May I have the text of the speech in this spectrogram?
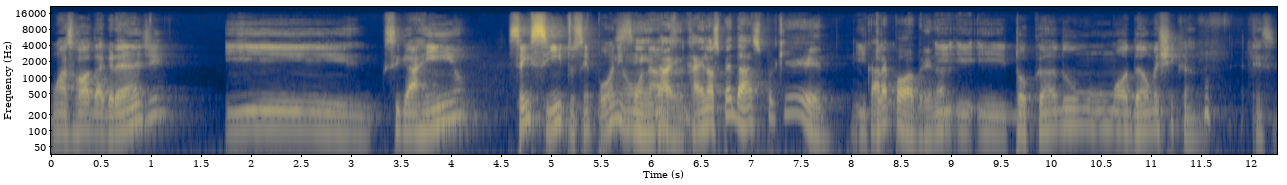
umas rodas grandes e cigarrinho, sem cinto, sem porra nenhuma. Sim, né? não, e caindo aos pedaços porque E o cara é pobre, né? E, e- tocando um modão mexicano. Esse.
